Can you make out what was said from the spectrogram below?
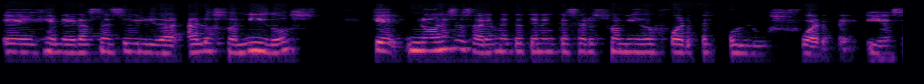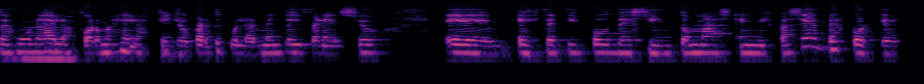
eh, genera sensibilidad a los sonidos, que no necesariamente tienen que ser sonidos fuertes o luz fuerte. Y esa es una de las formas en las que yo particularmente diferencio eh, este tipo de síntomas en mis pacientes, porque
